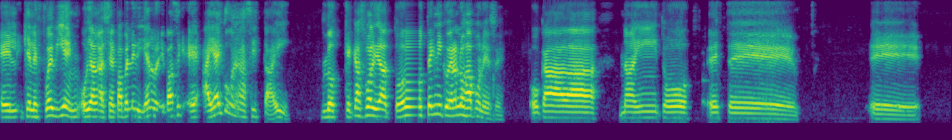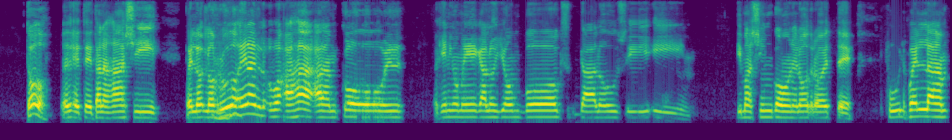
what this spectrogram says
el que le fue bien, obviamente, hacer papel de villano, eh, hay algo racista ahí. Los, qué casualidad, todos los técnicos eran los japoneses. Okada, Naito, este, eh, todos, eh, este, Tanahashi, pues lo- los rudos eran, ajá, Adam Cole, Kenny Omega, los Young Bucks, Gallows y, y, y Machine Gun, el otro, este, Full. pues la,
